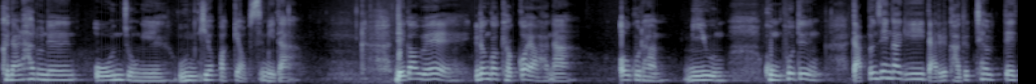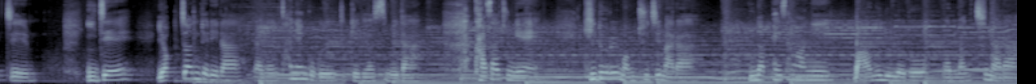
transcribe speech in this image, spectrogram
그날 하루는 온 종일 운 기억밖에 없습니다. 내가 왜 이런 걸 겪어야 하나? 억울함, 미움, 공포 등 나쁜 생각이 나를 가득 채울 때쯤 이제 역전되리라 라는 찬양곡을 듣게 되었습니다. 가사 중에 기도를 멈추지 마라. 눈앞의 상황이 마음을 눌러도 원망치 마라.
